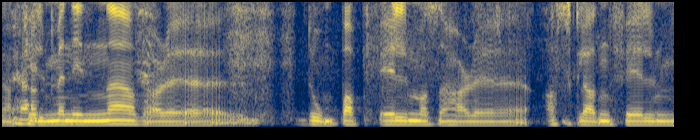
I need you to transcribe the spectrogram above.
Ja. Filmvenninnene, og så har du Dompap-film, og så har du Askeladden-film.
